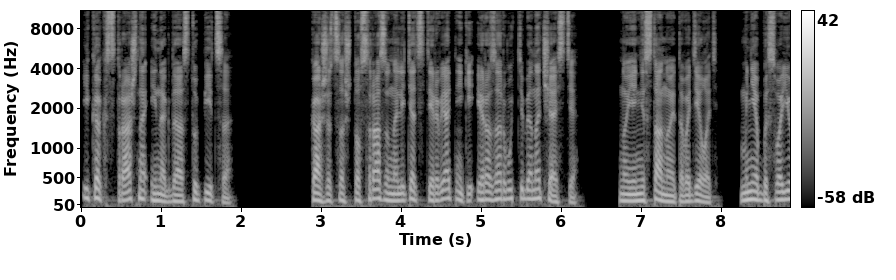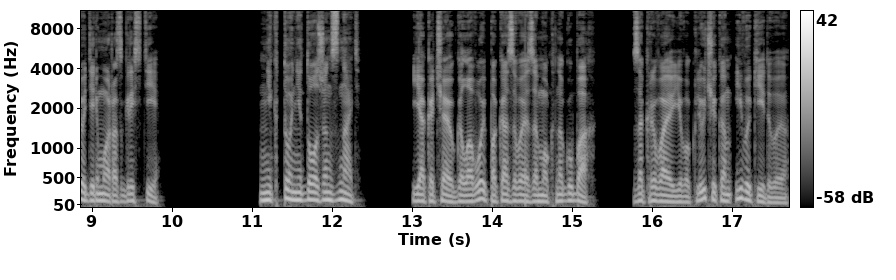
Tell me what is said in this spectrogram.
и как страшно иногда оступиться. Кажется, что сразу налетят стервятники и разорвут тебя на части. Но я не стану этого делать. Мне бы свое дерьмо разгрести. Никто не должен знать. Я качаю головой, показывая замок на губах. Закрываю его ключиком и выкидываю.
